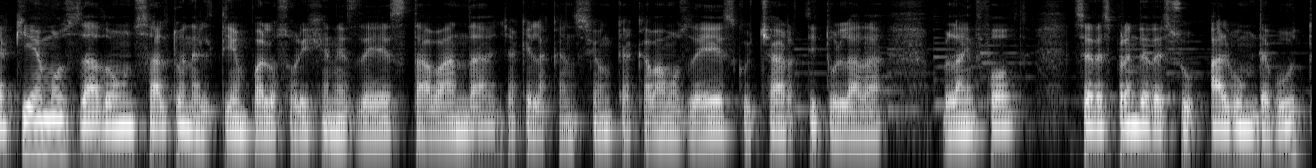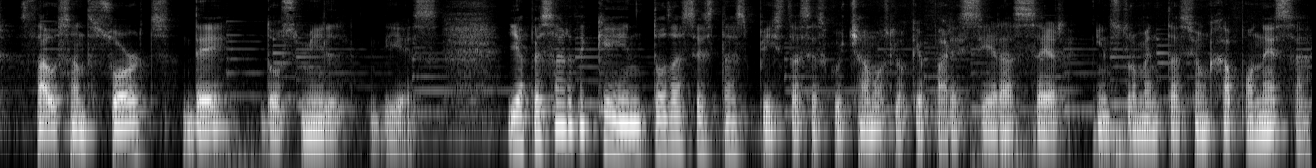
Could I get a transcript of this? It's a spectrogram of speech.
Y aquí hemos dado un salto en el tiempo a los orígenes de esta banda, ya que la canción que acabamos de escuchar, titulada Blindfold, se desprende de su álbum debut Thousand Swords de 2010. Y a pesar de que en todas estas pistas escuchamos lo que pareciera ser instrumentación japonesa,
